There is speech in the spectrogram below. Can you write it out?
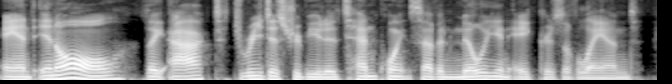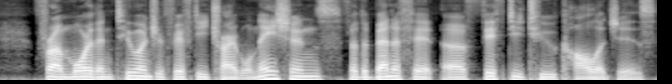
And in all, the act redistributed 10.7 million acres of land from more than 250 tribal nations for the benefit of 52 colleges.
